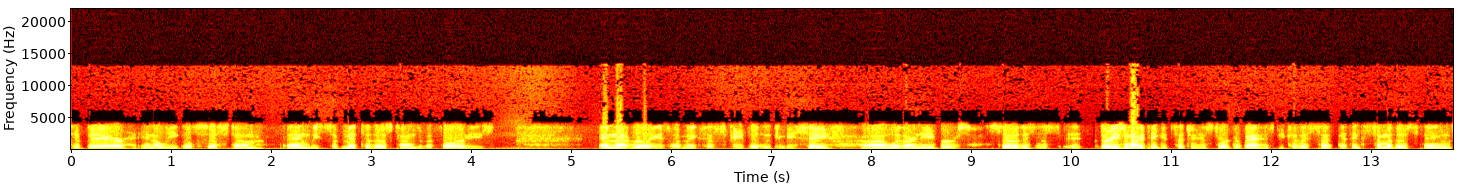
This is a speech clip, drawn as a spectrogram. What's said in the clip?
to bear in a legal system, and we submit to those kinds of authorities. And that really is what makes us people who can be safe um, with our neighbors. So this is it, the reason why I think it's such a historic event is because I, I think some of those things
